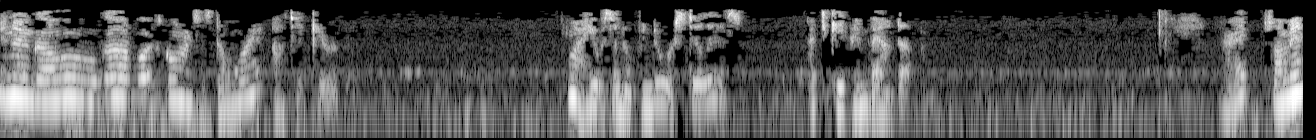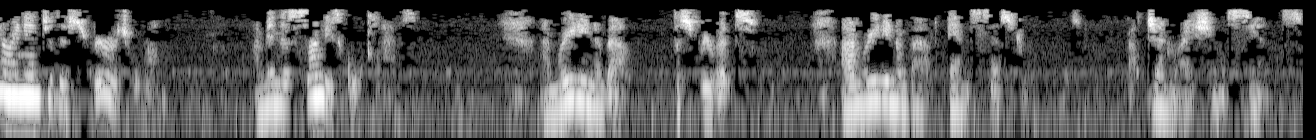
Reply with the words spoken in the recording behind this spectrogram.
And then go, oh God, what's going on? He says, don't worry, I'll take care of it. Well, he was an open door, still is. I have to keep him bound up. Alright, so I'm entering into the spiritual realm. I'm in this Sunday school class. I'm reading about the spirits. I'm reading about ancestral, about generational sins.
